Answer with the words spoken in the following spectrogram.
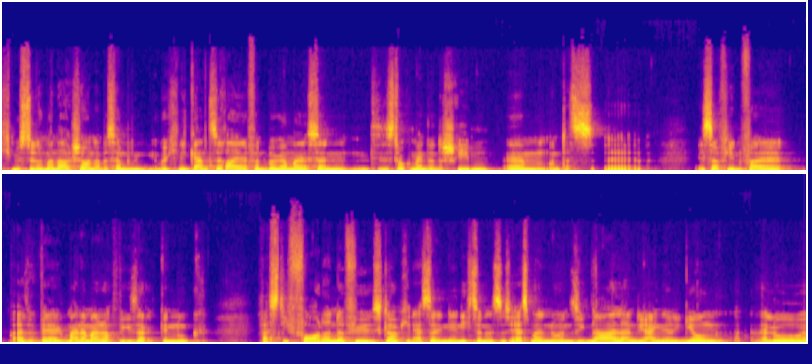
Ich müsste nochmal nachschauen, aber es haben wirklich eine ganze Reihe von Bürgermeistern dieses Dokument unterschrieben. Ähm, und das äh, ist auf jeden Fall, also wäre meiner Meinung nach, wie gesagt, genug. Was die fordern dafür, ist, glaube ich, in erster Linie nicht, sondern es ist erstmal nur ein Signal an die eigene Regierung, hallo,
